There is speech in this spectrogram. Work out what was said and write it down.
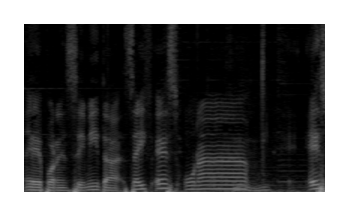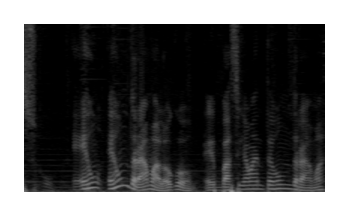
eh, por encimita. Safe es una es, es, un, es un drama, loco. Es, básicamente es un drama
